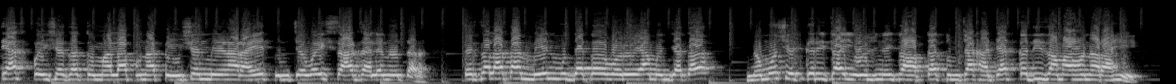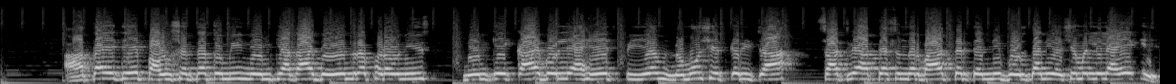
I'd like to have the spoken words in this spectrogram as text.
त्याच पैशाचा तुम्हाला पुन्हा पेन्शन मिळणार आहे. तुमचे वय साठ झाल्यानंतर. तर चला आता मेन मुद्द्याकडे वळूया. म्हणजे आता नमो शेतकरीच्या योजनेचा हप्ता तुमच्या खात्यात कधी जमा होणार आहे? आता येथे पाहू शकता तुम्ही नेमके आता देवेंद्र फडणवीस नेमके काय बोलले आहेत? पीएम नमो शेतकरीच्या सातव्या हप्त्या संदर्भात तर त्यांनी बोलताना असे म्हणलेले आहे की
